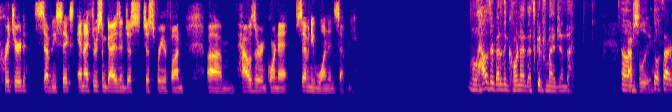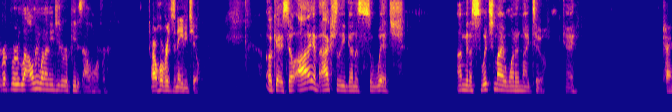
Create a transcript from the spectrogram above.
Pritchard, 76. And I threw some guys in just just for your fun. Um, Hauser and Kornet, 71 and 70. Well, Hauser better than Kornet. That's good for my agenda. Um, Absolutely. So sorry, re- only one I need you to repeat is Al Horford. Al Horford's an 82. Okay, so I am actually going to switch. I'm going to switch my one and my two. Okay. Okay.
